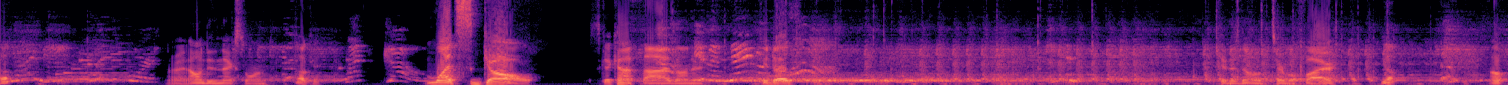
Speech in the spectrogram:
Uh, Alright, I'll do the next one. okay. Let's go. Let's go! It's got kind of thighs on it. He does. Okay, there's no turbo fire. No, Oh,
